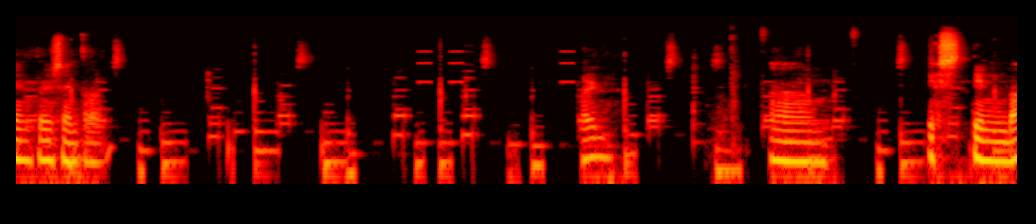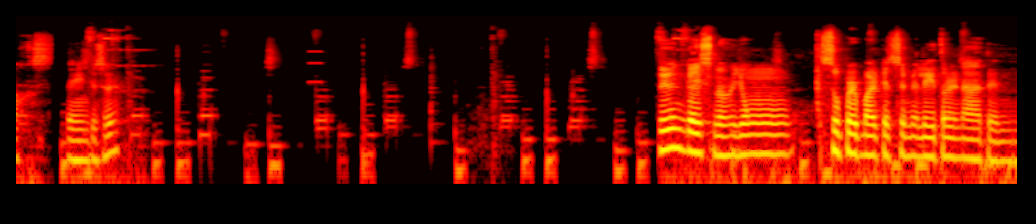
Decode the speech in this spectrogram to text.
10% round. card. Um, 16 bucks. Thank you, sir. So yun guys, no, yung supermarket simulator natin,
